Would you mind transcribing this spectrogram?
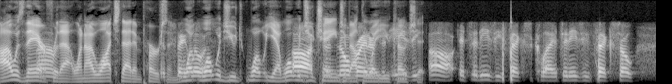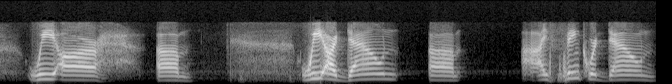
I was there for Um, that one. I watched that in person. What, Louis. what would you? What? Yeah, what would Oh, you a change about the way you coached easy- it? Oh, it's an easy fix, Clay. It's an easy fix. So we are um, we are down. Um, I think we're down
